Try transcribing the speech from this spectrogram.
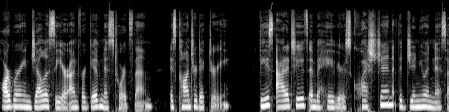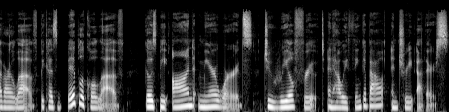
harboring jealousy or unforgiveness towards them is contradictory. These attitudes and behaviors question the genuineness of our love because biblical love goes beyond mere words to real fruit in how we think about and treat others.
